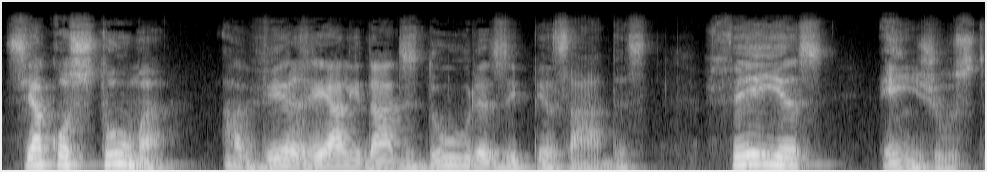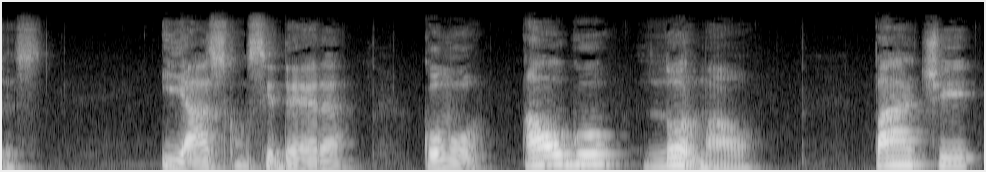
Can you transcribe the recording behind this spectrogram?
se acostuma a ver realidades duras e pesadas, feias e injustas, e as considera como algo normal, parte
